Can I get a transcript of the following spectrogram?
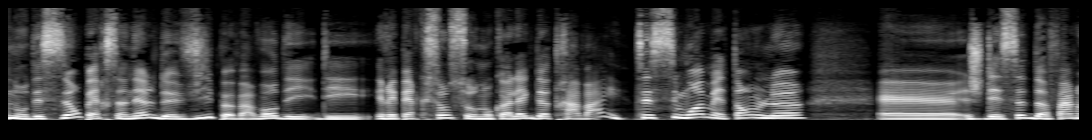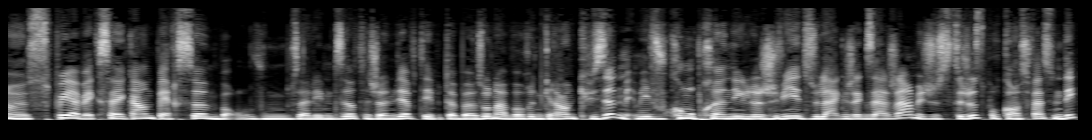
nos décisions personnelles de vie peuvent avoir des, des répercussions sur nos collègues de travail. sais, si moi, mettons, là, euh, je décide de faire un souper avec 50 personnes. Bon, vous, allez me dire, Geneviève, tu as besoin d'avoir une grande cuisine, mais, mais vous comprenez, là, je viens du lac, j'exagère, mais c'est juste pour qu'on se fasse une idée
